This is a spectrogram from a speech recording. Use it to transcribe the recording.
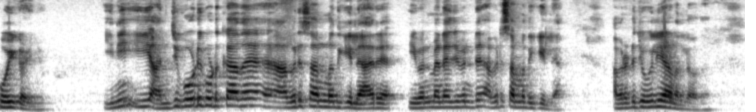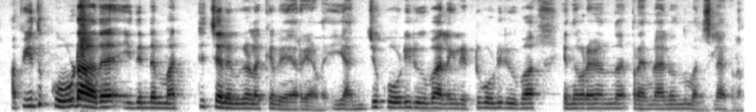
പോയി കഴിഞ്ഞു. ഇനി ഈ അഞ്ച് കോടി കൊടുക്കാതെ അവർ സമ്മതിക്കില്ല. ആര്? ഈവൻ മാനേജ്മെന്റ് അവർ സമ്മതിക്കില്ല. അവരുടെ ജോലിയാണല്ലോ അത്. അപ്പോൾ ഇത് കൂടാതെ ഇതിന്റെ മറ്റ് ചെലവുകളൊക്കെ വേറെയാണ്. ഈ അഞ്ച് കോടി രൂപ അല്ലെങ്കിൽ എട്ട് കോടി രൂപ എന്ന് പറയുന്ന പ്രേംലാലൊന്ന് മനസ്സിലാക്കണം.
